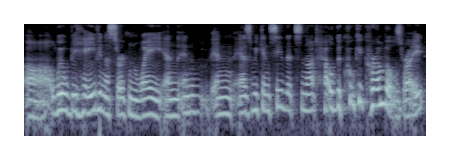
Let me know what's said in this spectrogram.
uh, will behave in a certain way, and and and as we can see, that's not how the cookie crumbles, right?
